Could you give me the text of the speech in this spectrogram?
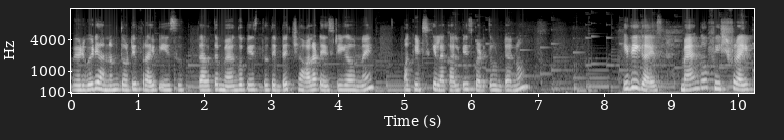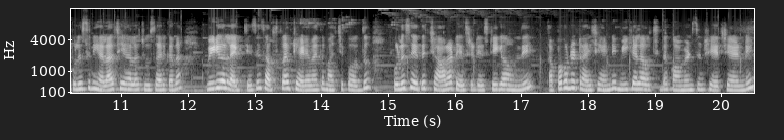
వేడివేడి అన్నంతో ఫ్రై పీస్ తర్వాత మ్యాంగో పీస్తో తింటే చాలా టేస్టీగా ఉన్నాయి. మా కిడ్స్కి ఇలా కలిపేసి పెడుతూ ఉంటాను. ఇది గైస్ మ్యాంగో ఫిష్ ఫ్రై పులుసుని ఎలా చేయాలో చూసారు కదా? వీడియో లైక్ చేసి సబ్స్క్రైబ్ చేయడం అయితే మర్చిపోవద్దు. పులుసు అయితే చాలా టేస్టీ టేస్టీగా ఉంది. తప్పకుండా ట్రై చేయండి. మీకు ఎలా వచ్చిందో కామెంట్స్ని షేర్ చేయండి.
